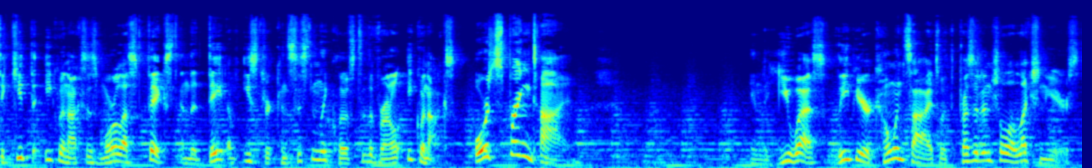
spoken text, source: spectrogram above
to keep the equinoxes more or less fixed and the date of Easter consistently close to the vernal equinox, or springtime. In the US, leap year coincides with presidential election years,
